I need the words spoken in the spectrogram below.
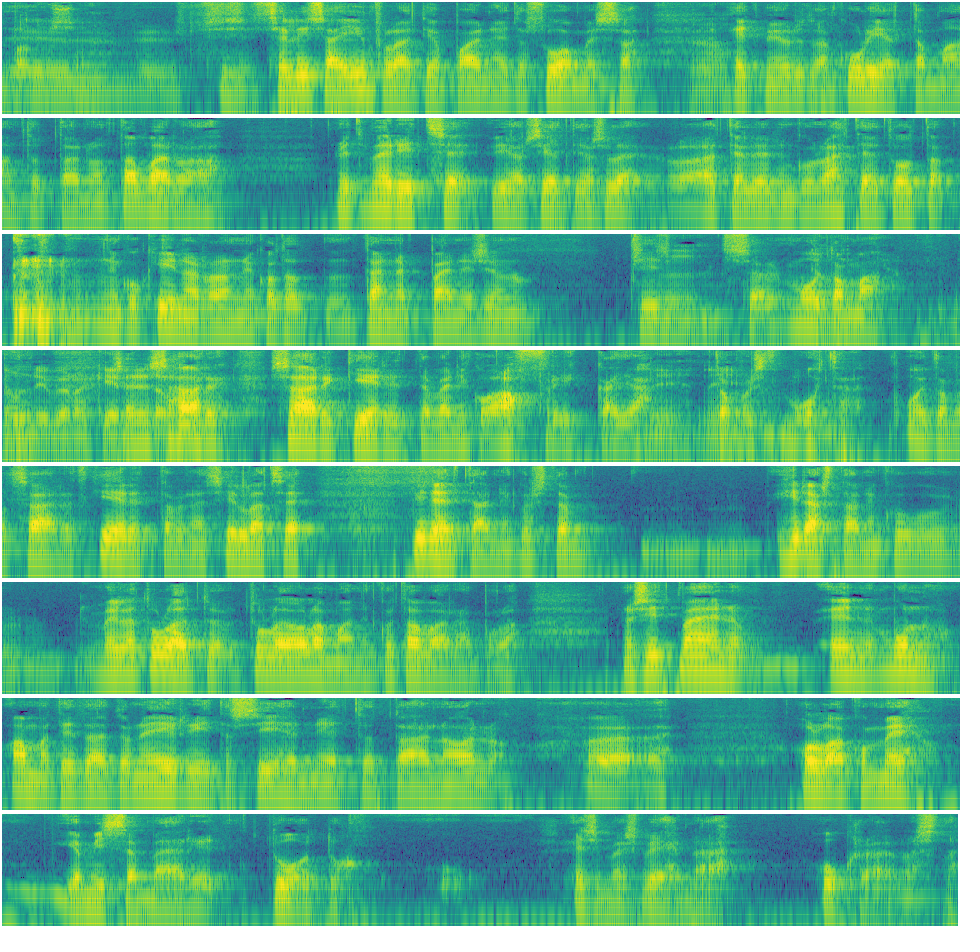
siis, se lisää inflaatiopaineita Suomessa, Joo. että me joudutaan kuljettamaan tota, no, tavaraa nyt meritse, ja sieltä jos ajattelee, niin kun lähtee tuolta niin kuin Kiinan rannikolta tänne päin, niin se on siis Mm. muutama Jonnin verran kierrettävä. saari, saari kierrettävä, niin kuin Afrikka ja Niin, niin, niin. muuta, muutamat saaret kierrettävänä sillä, että se pidentää niin kuin sitä, hidastaa, niin kuin, meillä tulee, tulee olemaan niin kuin tavarapula. No sit mä en, en, mun ammattitaitoni ei riitä siihen, niin että tota, no, on, ö, ollaanko me ja missä määrin tuotu esimerkiksi vehnää Ukrainasta.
